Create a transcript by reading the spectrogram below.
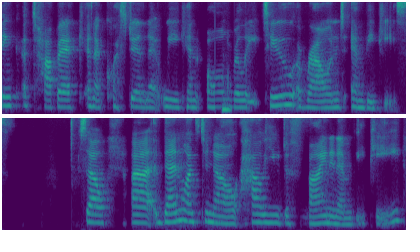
think a topic and a question that we can all relate to around MVPs. So uh, Ben wants to know how you define an MVP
